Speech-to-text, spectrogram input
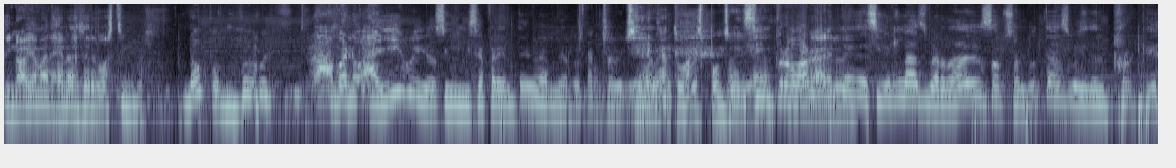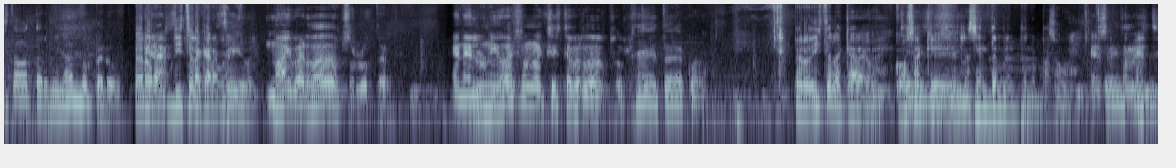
Y no había manera de hacer ghosting, güey. No, pues no, güey. Ah, bueno, ahí, güey, yo sí hice frente güey, a mi Sí, responsabilidad. güey, a tu responsabilidad. Sin probablemente moral, decir las verdades absolutas, güey, del por qué estaba terminando, pero Pero Mira. diste la cara, güey. sí, güey. No hay verdad absoluta. En el universo no existe verdad absoluta. Eh, estoy de acuerdo. Pero diste la cara, güey. Cosa Sí, sí, que sí. recientemente no pasó, güey. Exactamente.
